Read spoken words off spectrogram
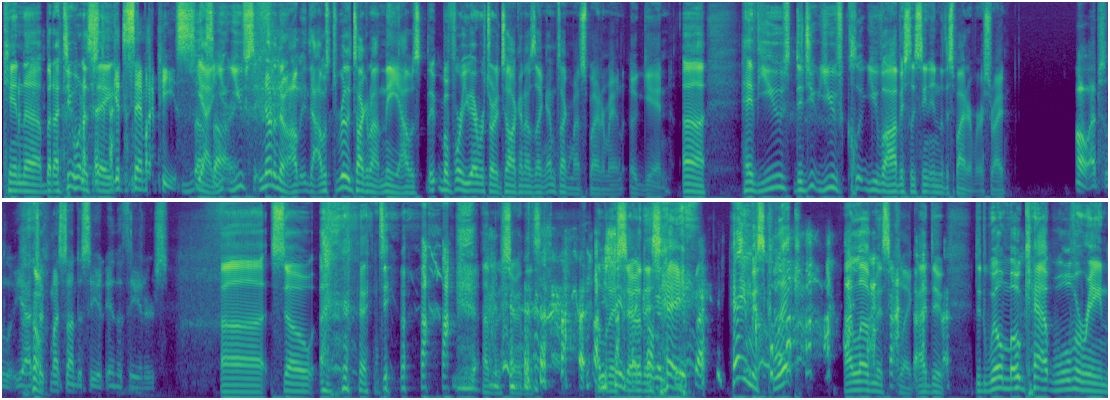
can uh but I do want to say get to say my piece. So yeah, you, you've se- no, no, no. I, I was really talking about me. I was before you ever started talking. I was like, I'm talking about Spider Man again. Uh, have you? Did you? You've you've obviously seen Into the Spider Verse, right? Oh, absolutely. Yeah, I Oh. took my son to see it in the theaters. Uh, so I'm going to show this. I'm gonna show that this. Hey, hey, Miss Click. I love Miss Click. I do. Did Will mocap Wolverine?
